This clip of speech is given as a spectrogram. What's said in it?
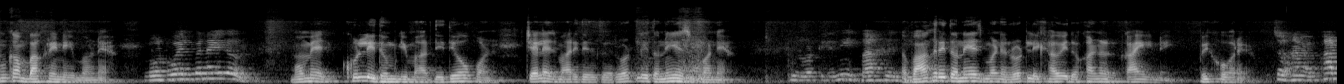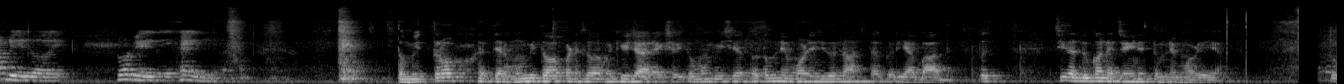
હું કામ ભાખરી નહીં બને? મમ્મીએ ખુલ્લી ધમકી મારી દીધી હો પણ ચેલેન્જ મારી દીધી કે રોટલી તો નહીં જ બને. ભાખરી તો નહીં જ બને રોટલી ખાવી તો ખાનાર કાંઈ નહીં ભીખો રે. તો મિત્રો અત્યારે મમ્મી તો આપણને સવારમાં ખીજા રાખશે તો મમ્મી છે તો તમને મળી સીધો નાસ્તા કર્યા બાદ. તો સીધા દુકાને જઈને જ તમને મળીએ. તો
